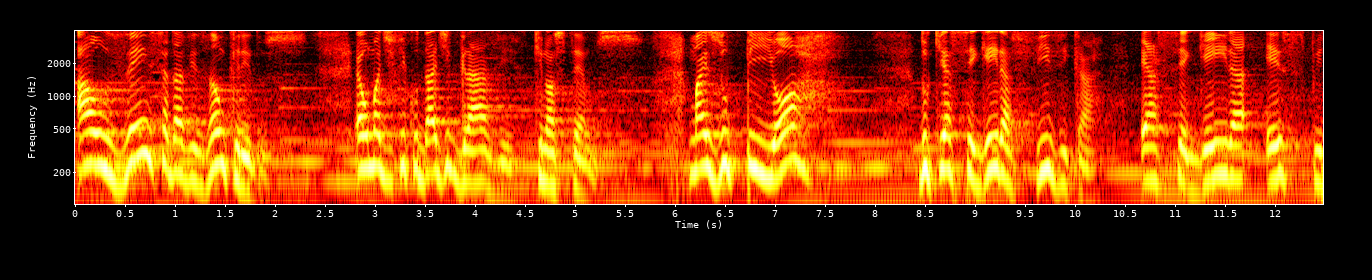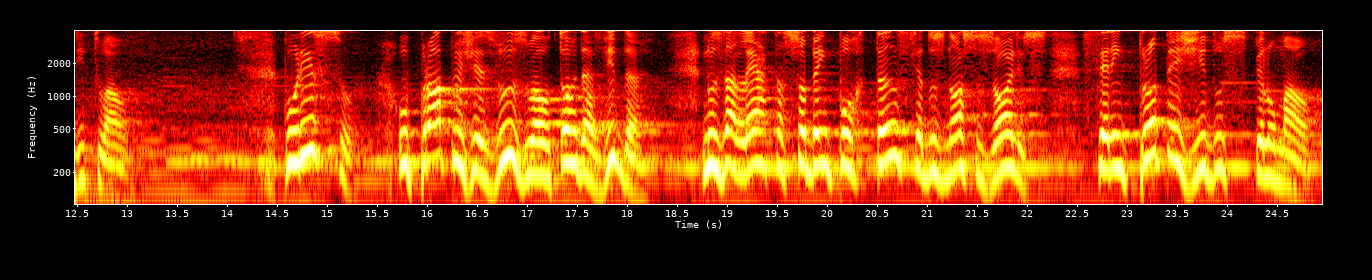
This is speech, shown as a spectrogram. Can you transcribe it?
A ausência da visão, queridos, é uma dificuldade grave que nós temos. Mas o pior do que a cegueira física é a cegueira espiritual. Por isso, o próprio Jesus, o autor da vida, nos alerta sobre a importância dos nossos olhos serem protegidos pelo mal.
